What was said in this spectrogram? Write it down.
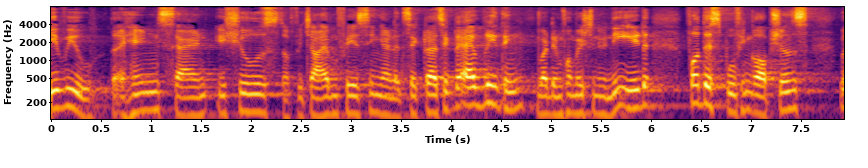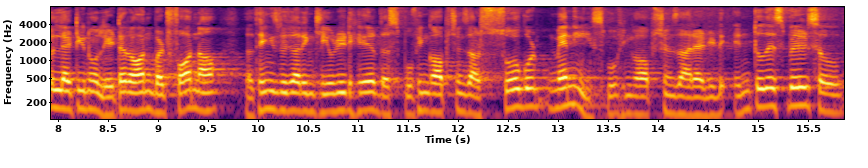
give you the hints and issues of which i am facing and etc etc everything what information you need for the spoofing options will let you know later on. But for now the things which are included here the spoofing options are so good. Many spoofing options are added into this build. So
